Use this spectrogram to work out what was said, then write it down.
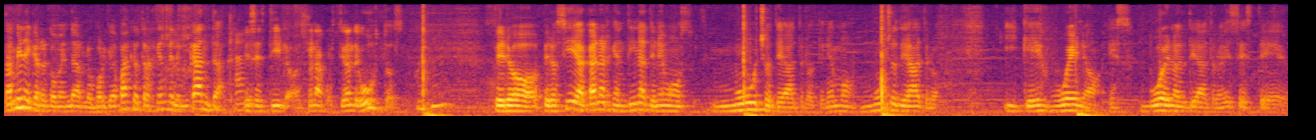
también hay que recomendarlo, porque capaz que a otra gente le encanta Claro. ese estilo, es una cuestión de gustos. Pero, pero sí, acá en Argentina tenemos mucho teatro, tenemos mucho teatro. Y que es bueno, es bueno el teatro, es este,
